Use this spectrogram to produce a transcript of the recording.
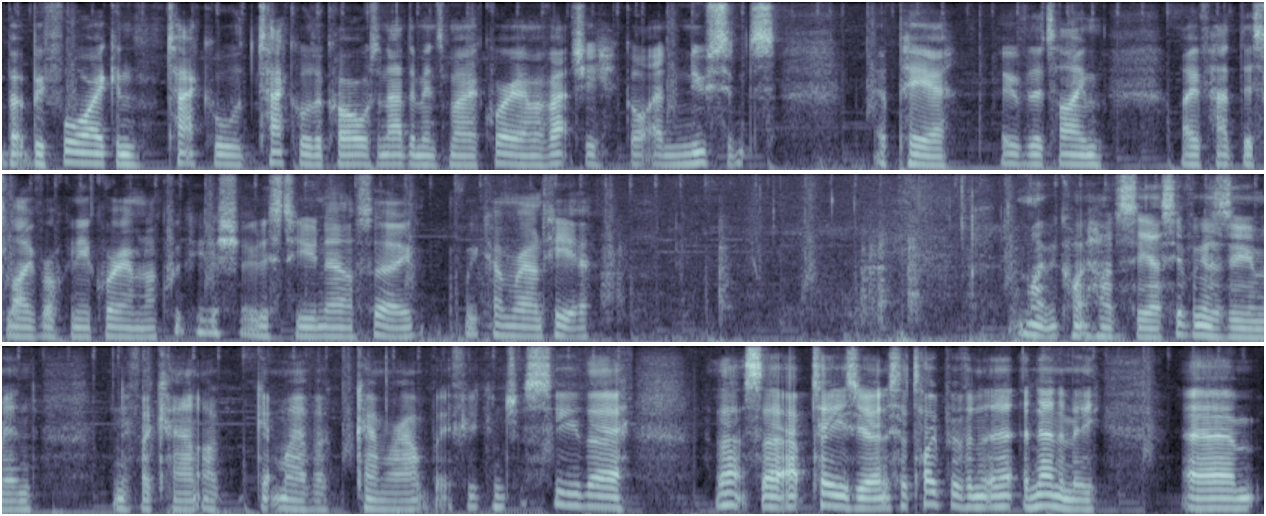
but before I can tackle tackle the corals and add them into my aquarium, I've actually got a nuisance appear over the time I've had this live rock in the aquarium and I'll quickly just show this to you now so if we come around here it might be quite hard to see I'll see if going to zoom in and if I can I'll get my other camera out but if you can just see there that's uh, Aiptasia and it's a type of an anemone um,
